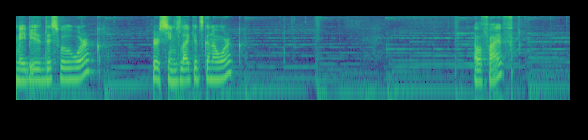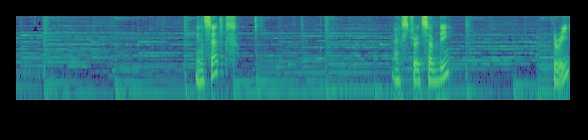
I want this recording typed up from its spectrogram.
Maybe this will work. Sure seems like it's gonna work. L5. Inset. Extrude sub D. 3.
